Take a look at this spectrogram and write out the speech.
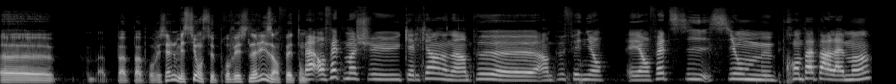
euh, bah, pas, professionnel, mais si on se professionnalise en fait. On- Bah, en fait, moi, je suis quelqu'un d'un peu, euh, un peu feignant. Et en fait, si, si on me prend pas par la main,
